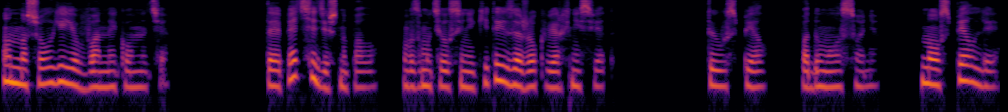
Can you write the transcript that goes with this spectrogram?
Он нашел ее в ванной комнате. «Ты опять сидишь на полу?» — возмутился Никита и зажег верхний свет. «Ты успел», — подумала Соня. «Но успел ли?»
